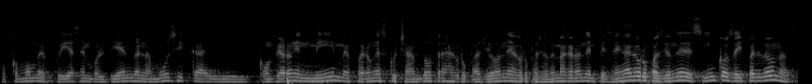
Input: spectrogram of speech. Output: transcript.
o cómo me fui desenvolviendo en la música y confiaron en mí, me fueron escuchando otras agrupaciones, agrupaciones más grandes. Empecé en agrupaciones de 5 o 6 personas.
